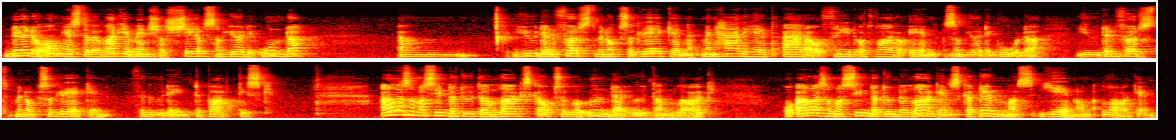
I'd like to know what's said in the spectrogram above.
nöd och ångest över varje människas själ som gör det onda. Um, juden först, men också greken, men härlighet, ära och frid åt var och en som gör det goda. Juden först, men också greken, för Gud är inte partisk. Alla som har syndat utan lag ska också gå under utan lag, och alla som har syndat under lagen ska dömas genom lagen.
